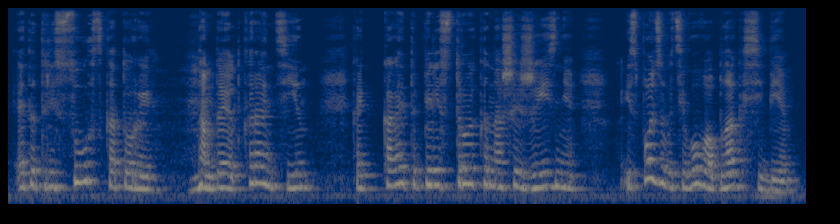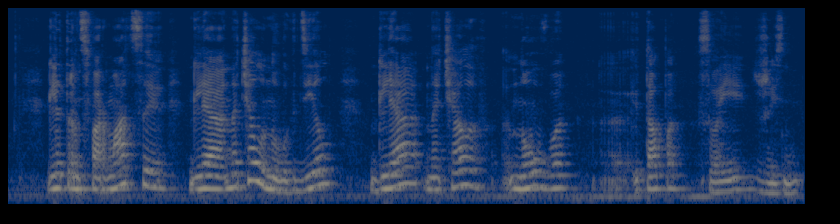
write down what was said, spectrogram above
этот ресурс, который нам дает карантин, какая-то перестройка нашей жизни, использовать его во благо себе, для трансформации, для начала новых дел, для начала нового э, этапа своей жизни.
